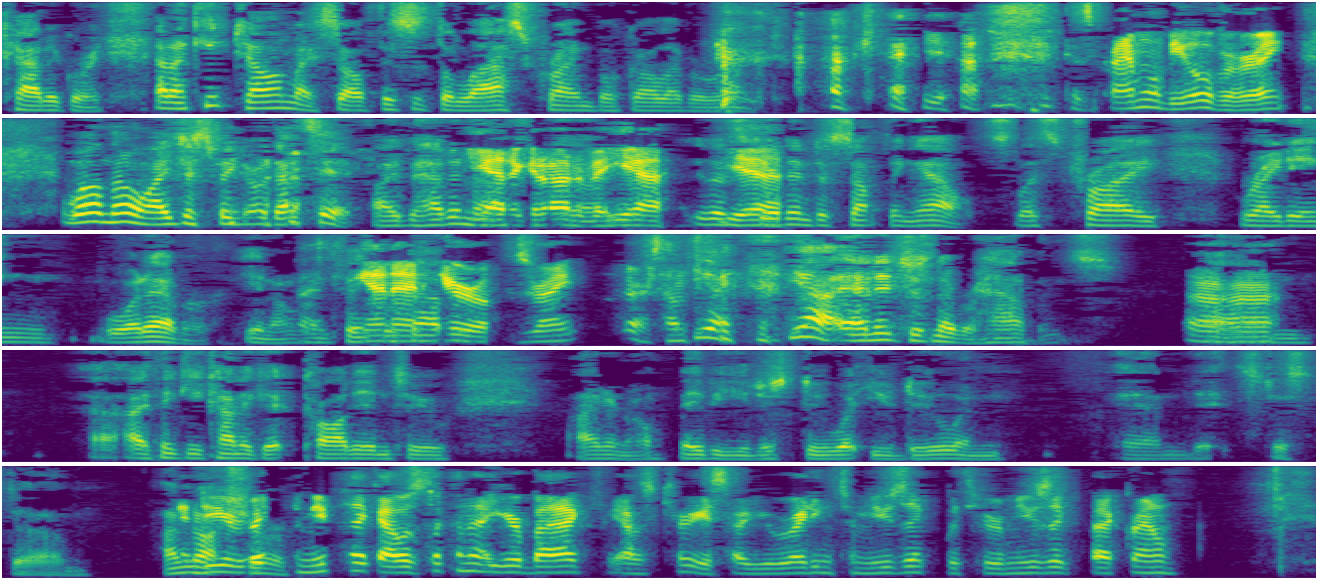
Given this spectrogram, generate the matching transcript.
category. And I keep telling myself this is the last crime book I'll ever write. Okay, yeah, because crime will be over, right? Well, no, I just figure oh, that's it. I've had enough. Got to get out of it. Yeah, Let's yeah. get into something else. Let's try writing whatever, you know. And think about- Heroes, right, or something. yeah, yeah, and it just never happens. Uh-huh. Um, I think you kind of get caught into, I don't know, maybe you just do what you do, and and it's just, um, I'm and not do you sure. write to music? I was looking at your biography. I was curious. Are you writing to music with your music background?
